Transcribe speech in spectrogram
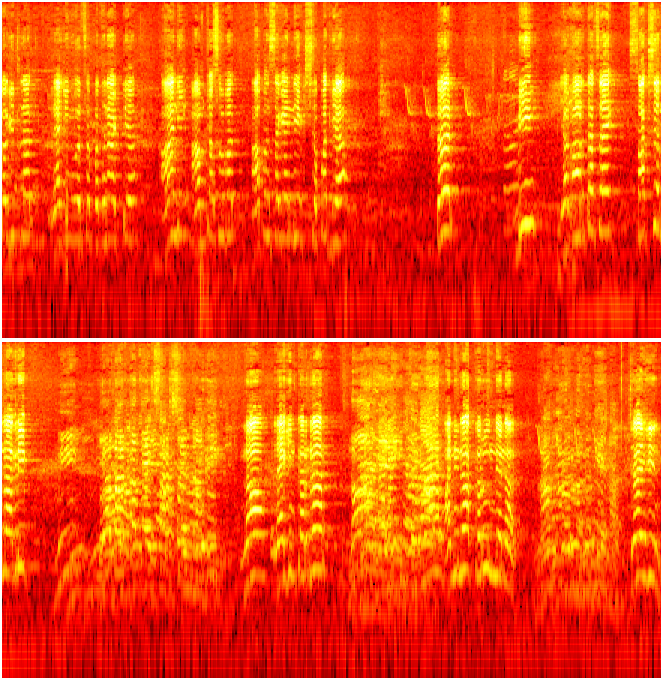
बघितलं रॅगिंगवरचं पथनाट्य आणि आमच्यासोबत आपण सगळ्यांनी एक शपथ घ्या. तर मी या भारताचा एक साक्षर नागरिक. मी या भारताचा एक साक्षर नागरिक. ना रॅगिंग करणार. आणि ना करून देणार. जय हिंद.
